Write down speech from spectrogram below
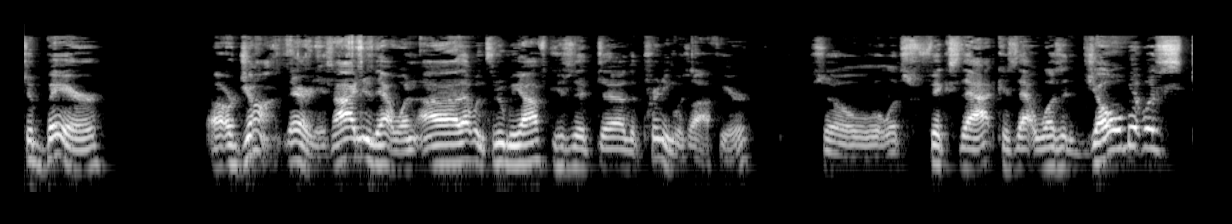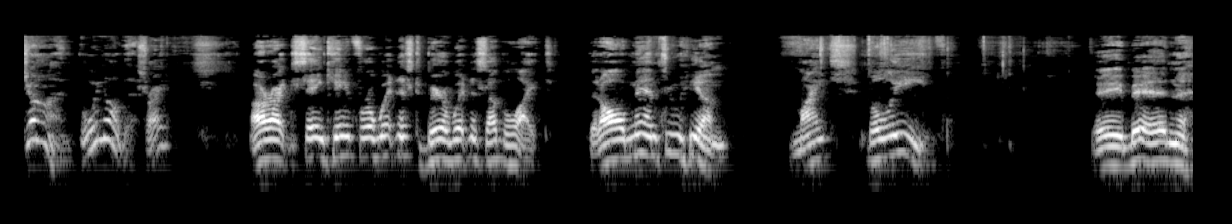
to bear uh, or John. There it is. I knew that one. Uh, that one threw me off because uh, the printing was off here. So let's fix that because that wasn't Job. It was John. We know this, right? All right. The saying came for a witness to bear witness of the light, that all men through him might believe. Amen.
